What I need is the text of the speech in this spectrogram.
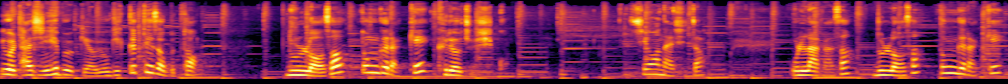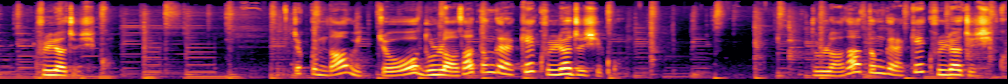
이걸 다시 해볼게요. 여기 끝에서부터 눌러서 동그랗게 그려주시고 시원하시죠? 올라가서 눌러서 동그랗게 굴려주시고 조금 더 위쪽 눌러서 동그랗게 굴려주시고 눌러서 동그랗게 굴려주시고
